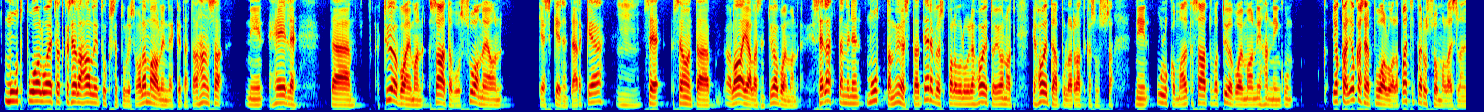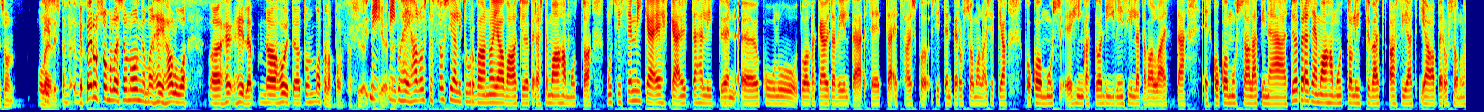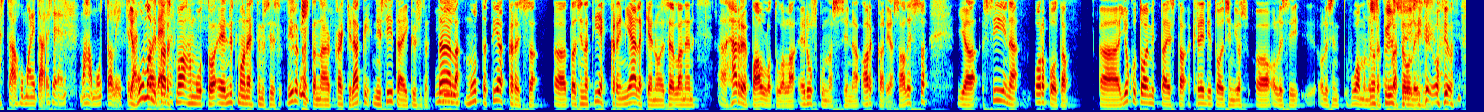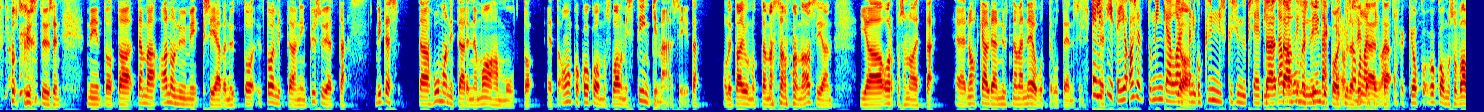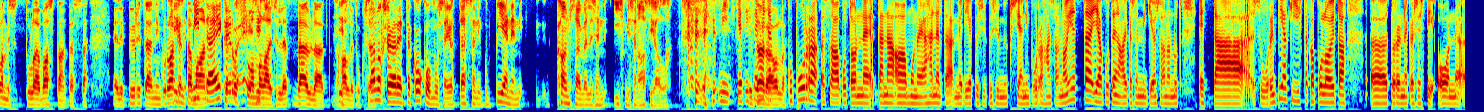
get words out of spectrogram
muut puolueet, jotka siellä hallituksessa tulisi olemaan, oli ne ketä tahansa, niin heille tämä työvoiman saatavuus Suomeen on keskeisen tärkeää. Mm. Se, se on tämä laaja-alaisen työvoiman selättäminen, mutta myös tämä terveyspalveluiden hoitojonot ja hoitajapulan ratkaisussa, niin ulkomailta saatava työvoima on ihan niin kuin joka, jokaisella puolueella, paitsi perussuomalaisilla, niin se on oleellista. Siis, ja perussuomalaisilla on ongelma, he ei halua, äh, he, heille nämä hoitajat on matalapalkkatyöntekijöitä. Niin, niin kuin he ei halua sitä sosiaaliturvaa nojaavaa työperäistä maahanmuuttoa, mutta siis se mikä ehkä nyt tähän liittyen ö, kuuluu tuolta käytäviltä, se, että et saisiko sitten perussuomalaiset ja kokoomus hinkattua diiliin sillä tavalla, että et kokoomus saa läpi nämä työperäiseen maahanmuuttoon liittyvät asiat ja perussuomalaiset saa humanitaariseen maahanmuuttoon liittyvät Ja humanitaarista maahanmuuttoa, ei nyt mä oon ehtinyt siis vilkaista niin. nämä kaikki läpi, niin siitä ei kysytä täällä, niin. mutta tiekkarissa tai siinä tiekkarin jälkeen oli sellainen häröpallo tuolla eduskunnassa siinä Arkadia-salissa, ja siinä Orpolta joku toimittajista kreditoisin, jos olisi, olisin huomannut, jos että kuka se oli, jos pystyisin, niin tota, tämä anonyymiksi jäävä nyt to, toimittaja niin kysyi, että miten tämä humanitaarinen maahanmuutto, että onko kokoomus valmis tinkimään siitä, oli tajunnut tämän saman asian, ja Orpo sanoi, että no käydään nyt nämä neuvottelut ensin. Eli Et, siitä ei ole asetettu minkäänlaista niin kynnyskysymykseen viittaavaa Tämä mun mielestä indikoi kyllä sitä, että kokoomus on valmis tulee vastaan tässä. Eli pyritään niin kuin siis rakentamaan siis, mitä, perussuomalaisille siis, väylää siis, hallitukseen. Sanoiko se, että kokoomus ei ole tässä niin kuin pienen kansainvälisen ihmisen asialla. Niin, ja siis se, mitä, olla. kun Purra saapui tonne tänä aamuna ja häneltä media kysyi kysymyksiä, niin Purrahan sanoi, että, ja kuten aikaisemminkin on sanonut, että suurimpia kiistakapuloita ö, todennäköisesti on ö,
